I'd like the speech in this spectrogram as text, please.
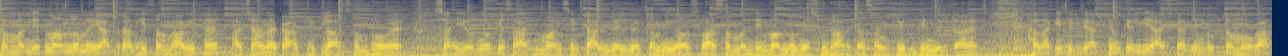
संबंधित मामलों में यात्रा भी संभावित है। अचानक आर्थिक लाभ संभव है। सहयोगियों के साथ मानसिक तालमेल में कमी और स्वास्थ्य संबंधी मामलों में सुधार का संकेत भी मिलता है। हालाँकि विद्यार्थियों के लिए आज का दिन उत्तम होगा।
